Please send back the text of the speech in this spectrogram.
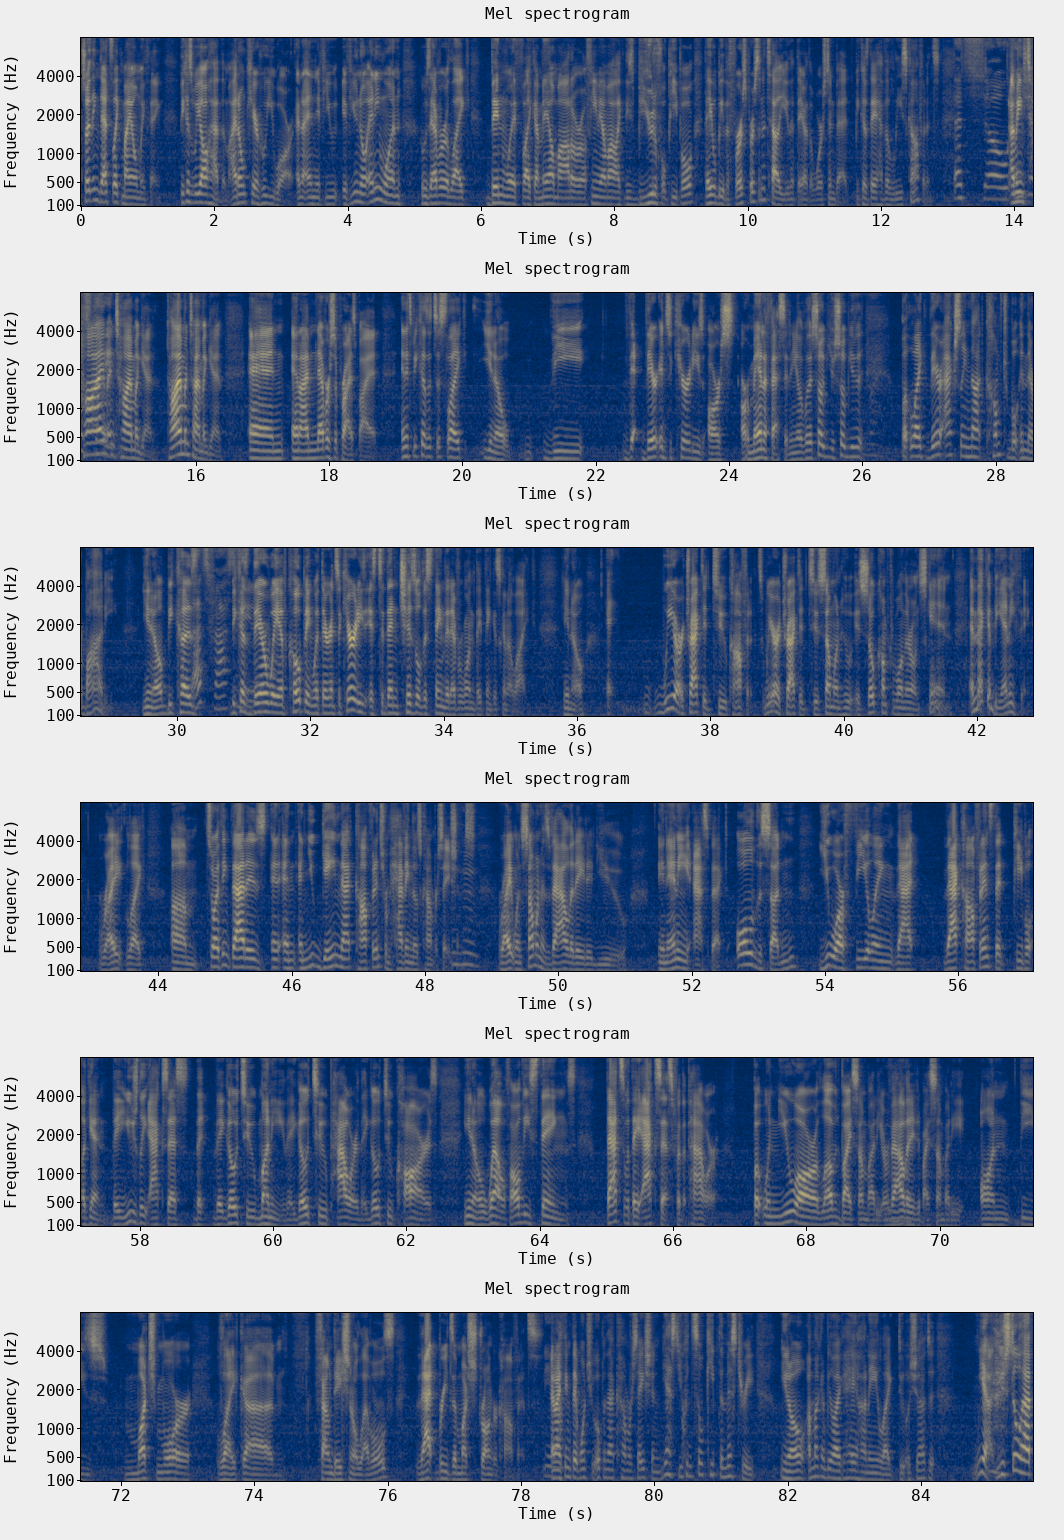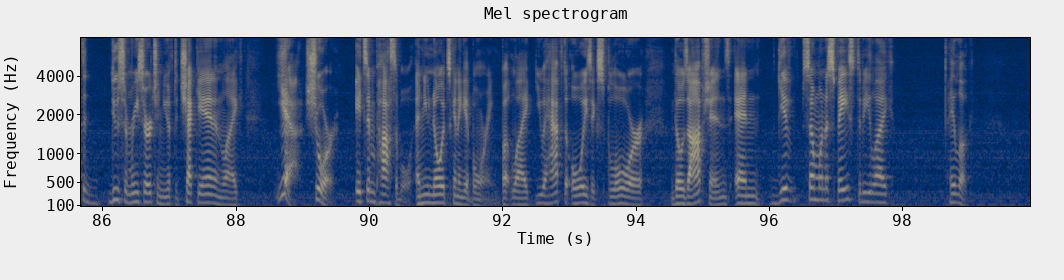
so I think that's like my only thing because we all have them. I don't care who you are, and and if you if you know anyone who's ever like been with like a male model or a female model, like these beautiful people, they will be the first person to tell you that they are the worst in bed because they have the least confidence. That's so. I mean, time and time again, time and time again, and and I'm never surprised by it. And it's because it's just like you know the, th- their insecurities are are manifested, and you're like, well, they're so you're so beautiful, but like they're actually not comfortable in their body, you know, because That's because their way of coping with their insecurities is to then chisel this thing that everyone they think is gonna like, you know. Eh, We are attracted to confidence. We are attracted to someone who is so comfortable in their own skin, and that can be anything, right? Like, um, so I think that is, and, and and you gain that confidence from having those conversations, right? When someone has validated you in any aspect, all of a sudden you are feeling that that confidence that people again they usually access that they go to money they go to power they go to cars you know wealth all these things that's what they access for the power but when you are loved by somebody or validated by somebody on these much more like um, foundational levels that breeds a much stronger confidence. And i think that once you open that conversation yes you can still keep the mystery. You know i'm not gonna be like hey honey like do should I have to yeah you still have to do some research and you have to check in and like yeah sure it's impossible and you know it's gonna get boring but like you have to always explore those options and give someone a space to be like hey look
